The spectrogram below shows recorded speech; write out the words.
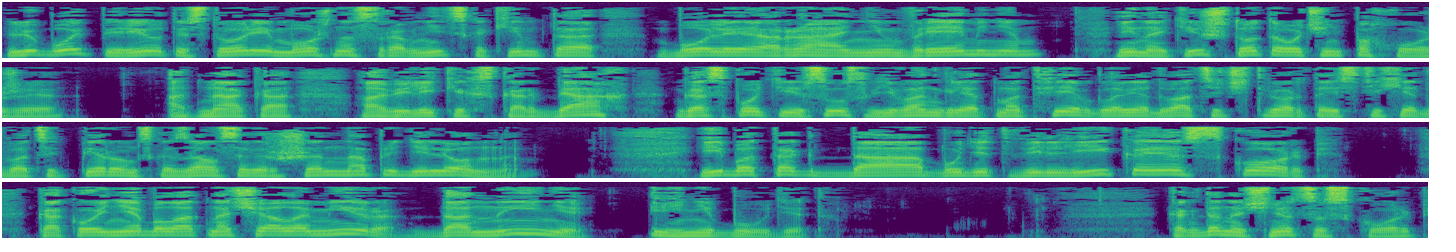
Любой период истории можно сравнить с каким-то более ранним временем и найти что-то очень похожее. Однако о великих скорбях Господь Иисус в Евангелии от Матфея в главе 24 стихе 21 сказал совершенно определенно. «Ибо тогда будет великая скорбь, какой не было от начала мира, до ныне и не будет». Когда начнется скорбь,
